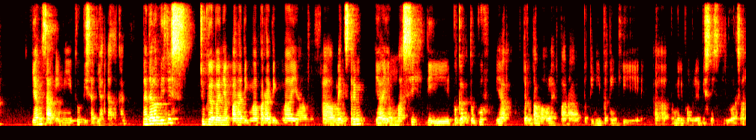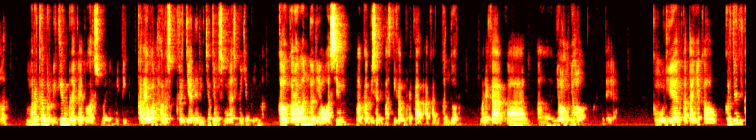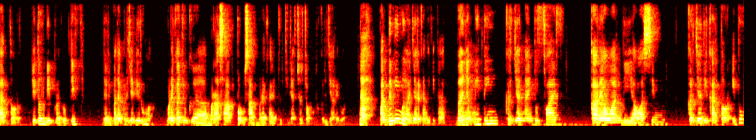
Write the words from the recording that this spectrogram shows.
yang saat ini itu bisa diandalkan. Nah, dalam bisnis juga banyak paradigma-paradigma yang uh, mainstream ya yang masih dipegang teguh ya terutama oleh para petinggi-petinggi uh, pemilik-pemilik bisnis di luar sana. Mereka berpikir mereka itu harus banyak meeting. Karyawan harus kerja dari jam, jam 9 sampai jam 5. Kalau karyawan nggak diawasin, maka bisa dipastikan mereka akan kendor. Mereka akan uh, nyolong-nyolong, gitu ya. Kemudian katanya kalau kerja di kantor itu lebih produktif daripada kerja di rumah. Mereka juga merasa perusahaan mereka itu tidak cocok untuk kerja remote Nah, pandemi mengajarkan kita banyak meeting, kerja 9 to 5, karyawan diawasin, kerja di kantor itu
